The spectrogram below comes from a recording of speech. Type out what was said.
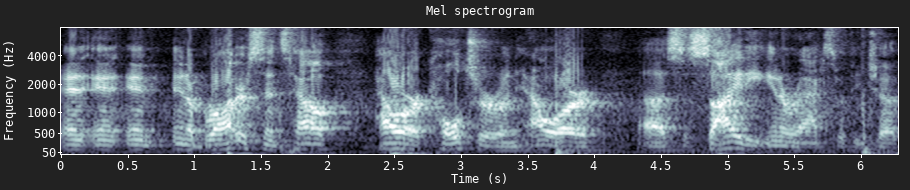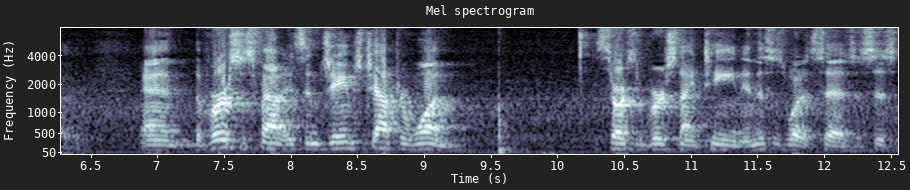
and, and, and in a broader sense, how, how our culture and how our uh, society interacts with each other. And the verse is found, it's in James chapter 1 starts in verse 19, and this is what it says. It says,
